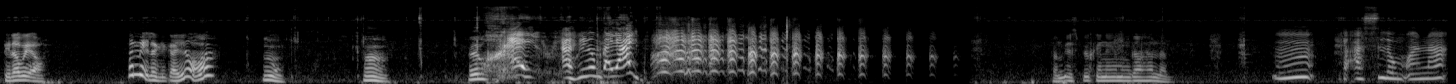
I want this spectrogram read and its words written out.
Tilawi oh. Kami lagi kayo oh. Hmm. Hmm. Ayun. Ay, ahilom kayay. Tamis pa kini nga manggahalab. Hmm, kaaslom ana.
